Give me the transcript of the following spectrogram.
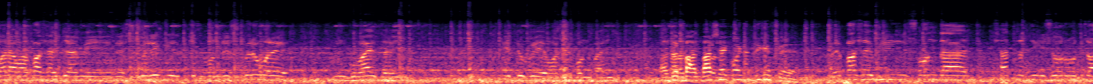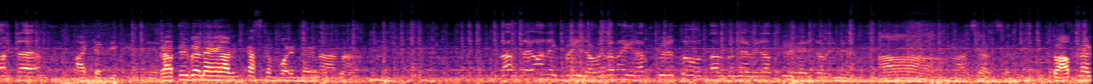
পরে আবার বাসায় যে আমি রেস্ট করি কিছুক্ষণ রেস্ট করে পরে ঘুমাই যাই। এটুকুই আমার জীবন ভাই। আচ্ছা বাসায় কয়টার দিকে ফেরেন? বাসায় সন্ধ্যা সাতটার থেকে শুরু চারটা আটটার দিকে। রাতের বেলায় আর কাজ কাম করেন না না না। রাস্তায় অনেক ভাই ঝামেলা থাকে রাত করে তো তার জন্য আমি রাত করে গাড়ি চালাই না। আচ্ছা আচ্ছা। তো আপনার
